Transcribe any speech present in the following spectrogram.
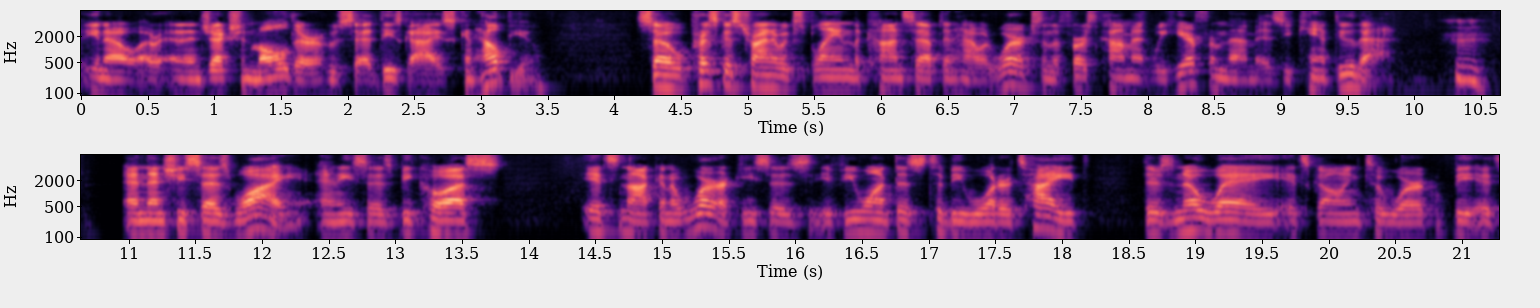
you know, an injection molder who said these guys can help you. So Priska's trying to explain the concept and how it works, and the first comment we hear from them is, "You can't do that." Hmm. And then she says, "Why?" And he says, "Because." It's not going to work. He says, if you want this to be watertight, there's no way it's going to work. Be, it's,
